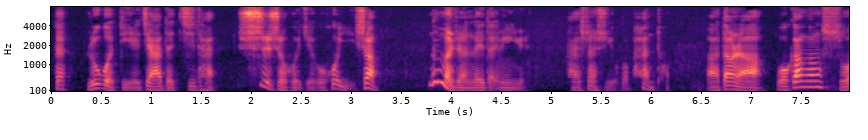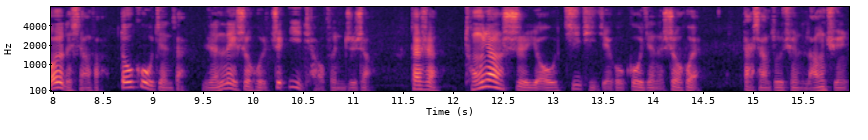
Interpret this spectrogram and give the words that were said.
但如果叠加的基态是社会结构或以上，那么人类的命运还算是有个盼头啊！当然啊，我刚刚所有的想法都构建在人类社会这一条分支上，但是同样是由机体结构构建的社会，大象族群、狼群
